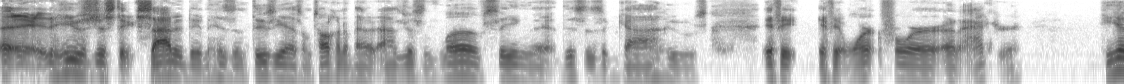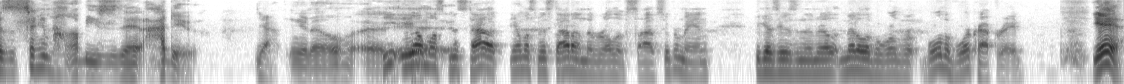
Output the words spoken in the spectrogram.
He was just excited in his enthusiasm talking about it. I just love seeing that this is a guy who's, if it if it weren't for an actor, he has the same hobbies that I do. yeah. You know, uh, He, he almost missed out. He almost missed out on the role of uh, Superman because he was in the middle, middle of a World World of Warcraft raid. yeah.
